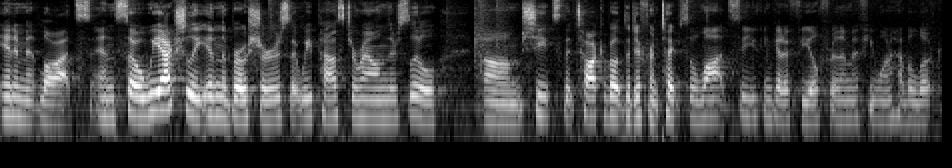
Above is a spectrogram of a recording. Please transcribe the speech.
intimate lots. And so we actually, in the brochures that we passed around, there's little um, sheets that talk about the different types of lots so you can get a feel for them if you want to have a look.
